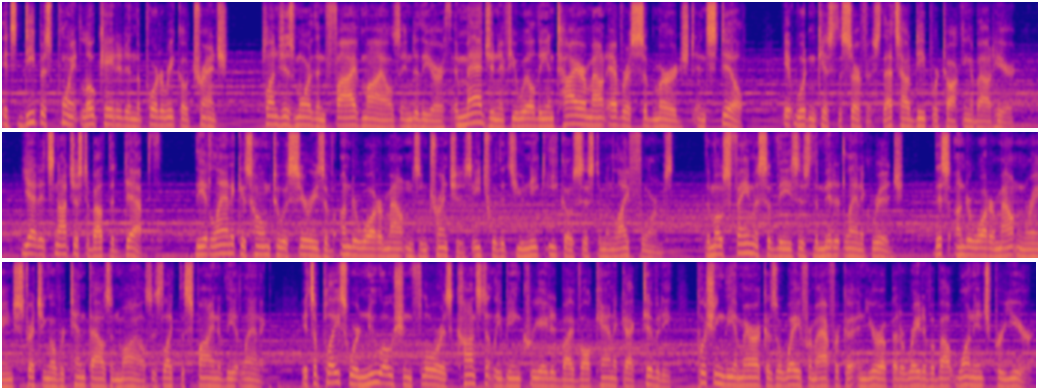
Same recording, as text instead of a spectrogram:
Its deepest point, located in the Puerto Rico Trench, plunges more than five miles into the Earth. Imagine, if you will, the entire Mount Everest submerged and still, it wouldn't kiss the surface. That's how deep we're talking about here. Yet it's not just about the depth. The Atlantic is home to a series of underwater mountains and trenches, each with its unique ecosystem and life forms. The most famous of these is the Mid-Atlantic Ridge. This underwater mountain range, stretching over 10,000 miles, is like the spine of the Atlantic. It's a place where new ocean floor is constantly being created by volcanic activity, pushing the Americas away from Africa and Europe at a rate of about one inch per year.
